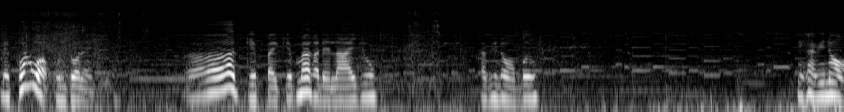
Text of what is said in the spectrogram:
ได้พ่อหลวกคนตัวเลยเออเก็บไปเก็บมากก็ได้ลายอยู่ ค่ะพี่น้องเบิ่งนี่ค่ะพี่น้อง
